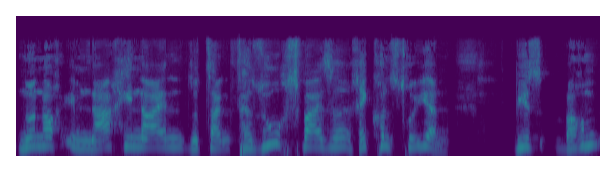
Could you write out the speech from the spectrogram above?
nur noch im Nachhinein sozusagen versuchsweise rekonstruieren. Es, warum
